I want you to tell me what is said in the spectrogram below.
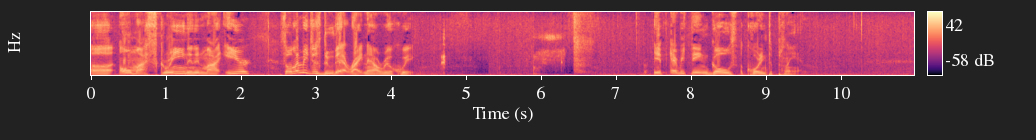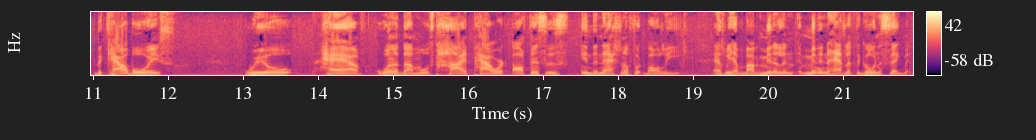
uh, on my screen and in my ear. So let me just do that right now, real quick. If everything goes according to plan, the Cowboys will have one of the most high-powered offenses in the National Football League. As we have about a minute, and, a minute and a half left to go in the segment,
